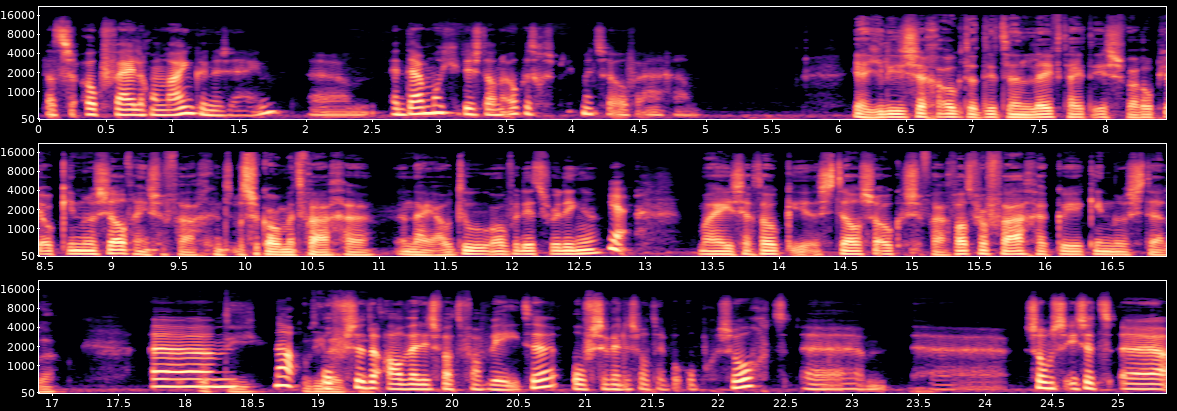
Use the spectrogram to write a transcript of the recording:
dat ze ook veilig online kunnen zijn. Ehm, en daar moet je dus dan ook het gesprek met ze over aangaan. Ja, jullie zeggen ook dat dit een leeftijd is waarop je ook kinderen zelf eens een vraag kunt. Want ze komen met vragen naar jou toe over dit soort dingen. Ja. Maar je zegt ook, stel ze ook eens een vraag. Wat voor vragen kun je kinderen stellen? Ehm, Op die- nou, op die of ze er al wel eens wat van weten, of ze wel eens wat hebben opgezocht. Ehm, eh, soms is het eh,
